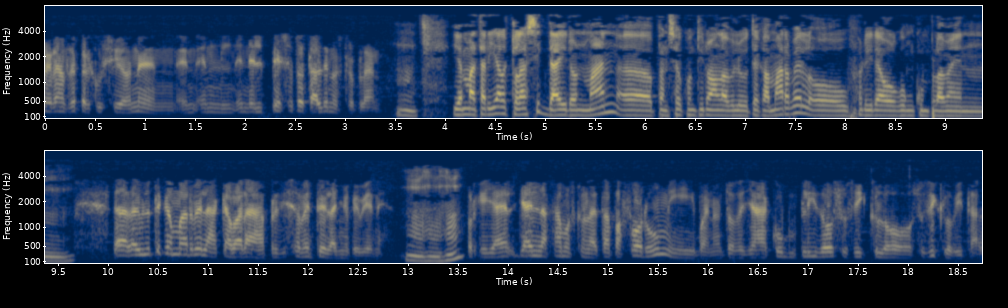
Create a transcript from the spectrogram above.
una gran repercusión en, en- en- en el peso total de nuestro plan. Mm. I en material clàssic d'Iron Man, eh, penseu continuar en la biblioteca Marvel o oferireu algun complement? La, la biblioteca Marvel acabará precisamente el año que viene, Uh porque ya, ya enlazamos con la etapa Forum y bueno, entonces ya ha cumplido su ciclo, su ciclo vital.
